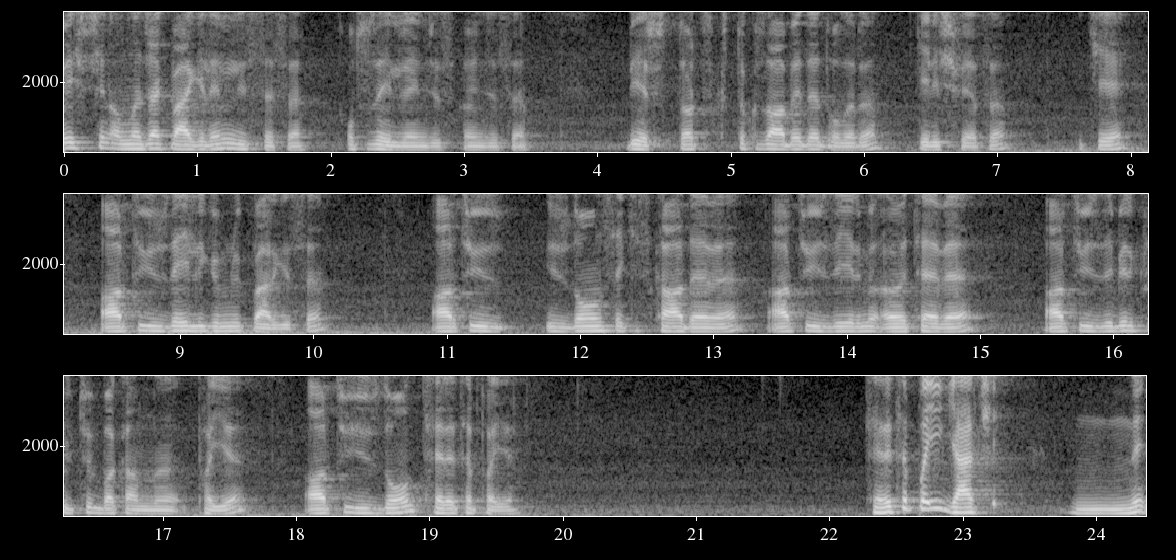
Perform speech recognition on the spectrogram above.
5 için alınacak vergilerin listesi. 30 Eylül öncesi. öncesi. 1. 449 ABD doları geliş fiyatı. 2. Artı %50 gümrük vergisi. Artı yüz- %18 KDV. Artı %20 ÖTV. Artı %1 Kültür Bakanlığı payı. Artı %10 TRT payı. TRT payı gerçek ne,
